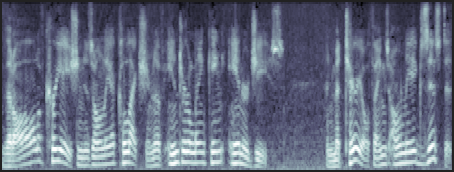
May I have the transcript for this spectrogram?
that all of creation is only a collection of interlinking energies, and material things only existed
